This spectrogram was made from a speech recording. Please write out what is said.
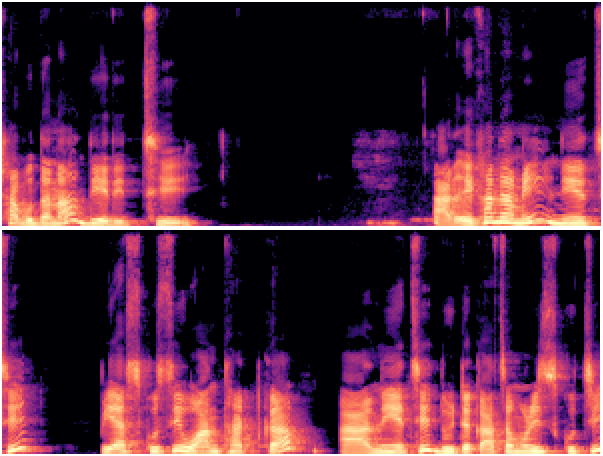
সাবুদানা দিয়ে দিচ্ছি। আর এখানে আমি নিয়েছি পেঁয়াজ কুচি ওয়ান থার্ড কাপ আর নিয়েছি দুইটা কাঁচামরিচ কুচি।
